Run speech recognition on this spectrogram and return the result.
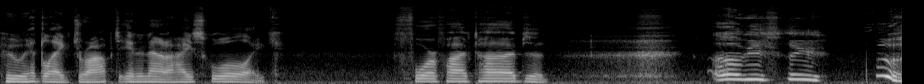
who had like dropped in and out of high school like four or five times and obviously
